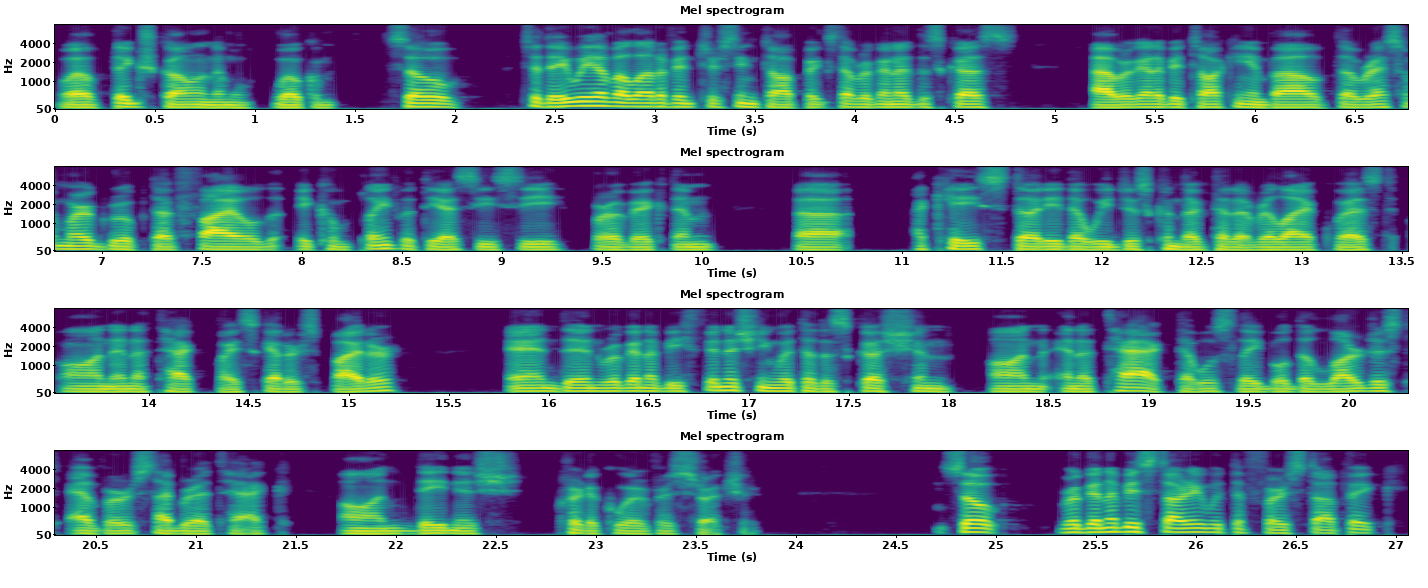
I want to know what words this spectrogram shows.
Well, thanks, Colin, and welcome. So today we have a lot of interesting topics that we're going to discuss. Uh, we're going to be talking about the ransomware group that filed a complaint with the SEC for a victim, uh, a case study that we just conducted at ReliaQuest on an attack by Scatter Spider. And then we're going to be finishing with a discussion on an attack that was labeled the largest ever cyber attack on Danish critical infrastructure. So we're going to be starting with the first topic.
